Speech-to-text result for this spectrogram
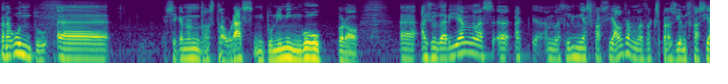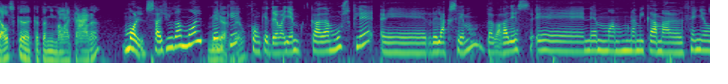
Pregunto, eh, sé que no ens les trauràs, ni tu ni ningú, però eh, ajudaria amb les, eh, ac- amb les línies facials, amb les expressions facials que, que tenim a la cara? Molt, s'ajuda molt Mira, perquè, veus? com que treballem cada muscle, eh, relaxem. De vegades eh, anem amb una mica amb el cenyo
